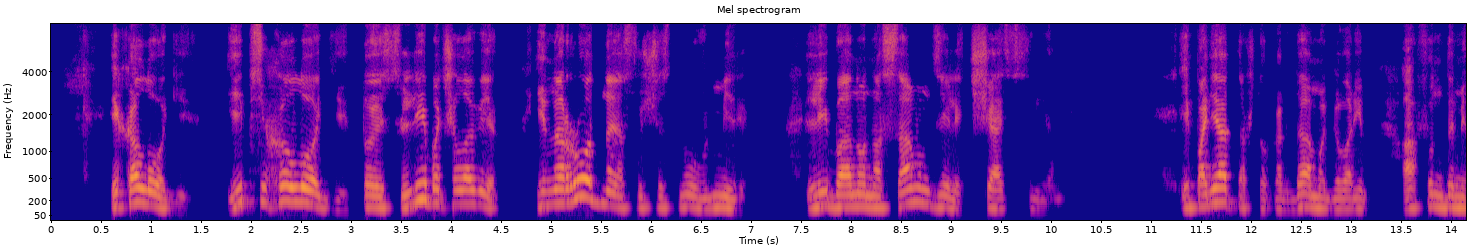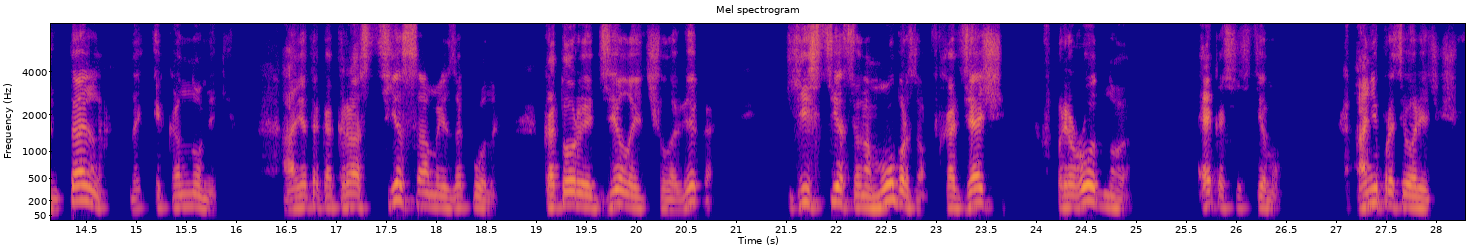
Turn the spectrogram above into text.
экологии, и психологии. То есть либо человек инородное существо в мире, либо оно на самом деле часть Вселенной. И понятно, что когда мы говорим о фундаментальных экономике, а это как раз те самые законы, которые делают человека естественным образом входящим в природную экосистему, а не противоречащим.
